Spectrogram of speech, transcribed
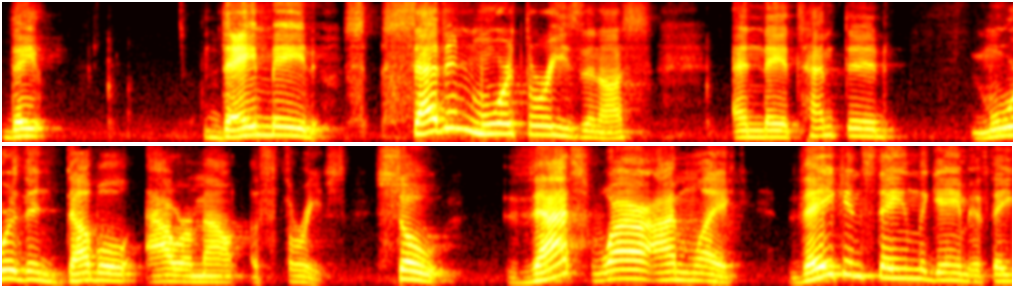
they they made seven more threes than us, and they attempted more than double our amount of threes. So that's where I'm like, they can stay in the game if they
